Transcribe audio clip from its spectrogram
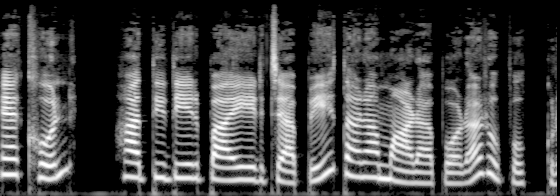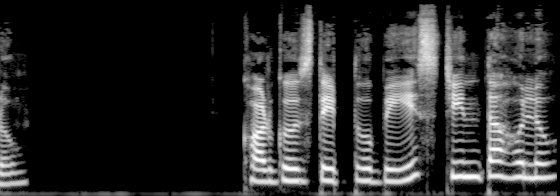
এখন হাতিদের পায়ের চাপে তারা মারা পড়ার উপক্রম। খরগোশদের তো বেশ চিন্তা হলো।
